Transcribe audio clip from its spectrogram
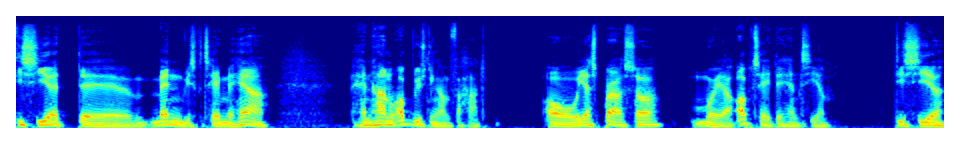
de siger, at øh, manden, vi skal tale med her, han har nogle oplysninger om Fahad. Og jeg spørger så, må jeg optage det, han siger? De siger,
